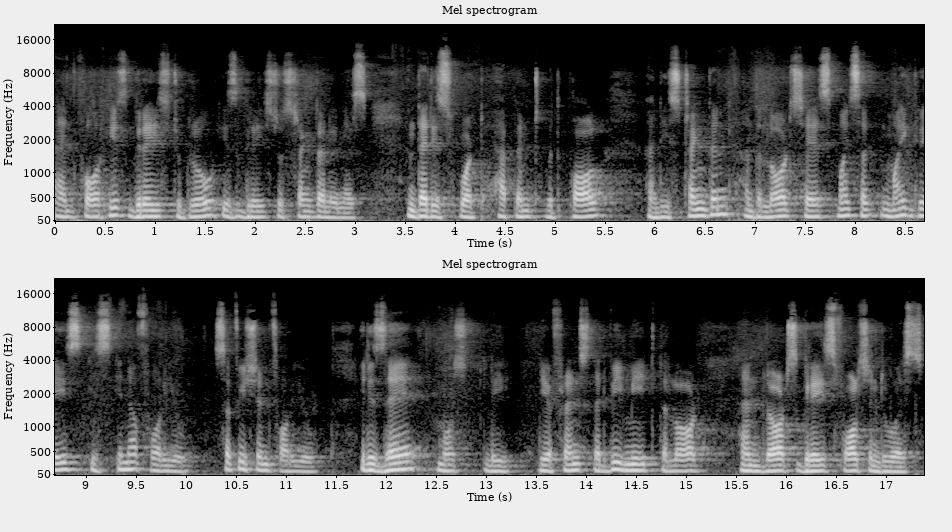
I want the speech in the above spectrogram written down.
and for His grace to grow, His grace to strengthen in us. And that is what happened with Paul. And he strengthened, and the Lord says, My, my grace is enough for you, sufficient for you. It is there mostly, dear friends, that we meet the Lord and Lord's grace falls into us.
